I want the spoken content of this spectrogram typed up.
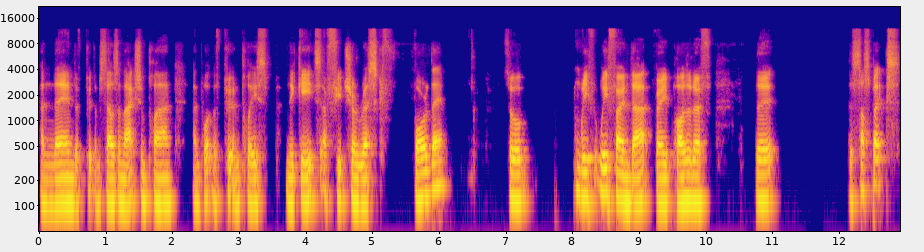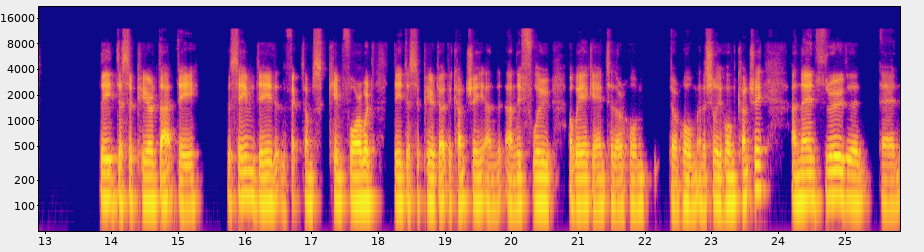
and then they've put themselves an action plan and what they've put in place negates a future risk for them. So we we found that very positive. The the suspects they disappeared that day. The same day that the victims came forward, they disappeared out of the country and and they flew away again to their home their home initially home country. And then through the uh,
